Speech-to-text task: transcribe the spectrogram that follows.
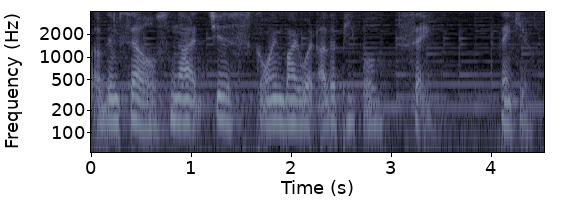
of themselves, not just going by what other people say. Thank you.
